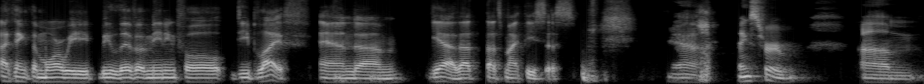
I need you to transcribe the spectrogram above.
i think the more we we live a meaningful deep life. And um yeah that that's my thesis. Yeah thanks for um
